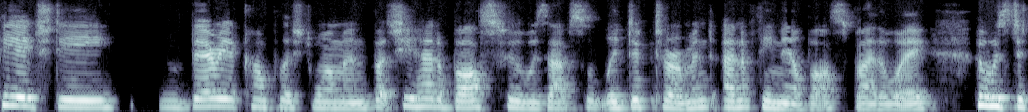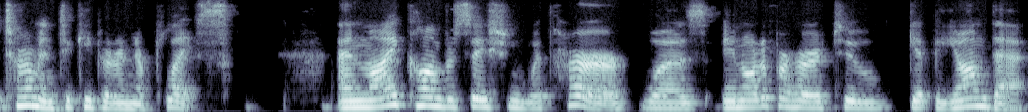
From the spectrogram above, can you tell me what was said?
PhD, very accomplished woman, but she had a boss who was absolutely determined, and a female boss, by the way, who was determined to keep her in her place. And my conversation with her was in order for her to get beyond that,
